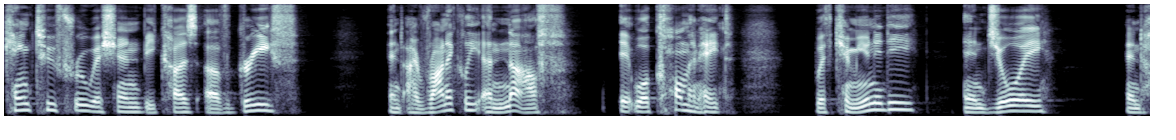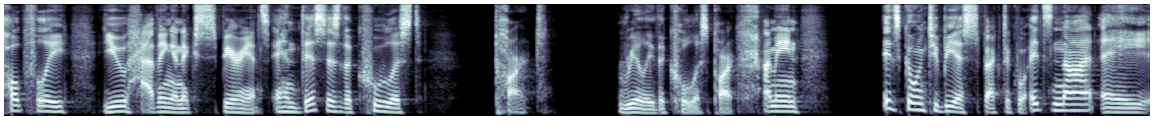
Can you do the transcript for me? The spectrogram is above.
came to fruition because of grief. And ironically enough, it will culminate with community and joy and hopefully you having an experience. And this is the coolest part, really, the coolest part. I mean, it's going to be a spectacle. It's not a,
